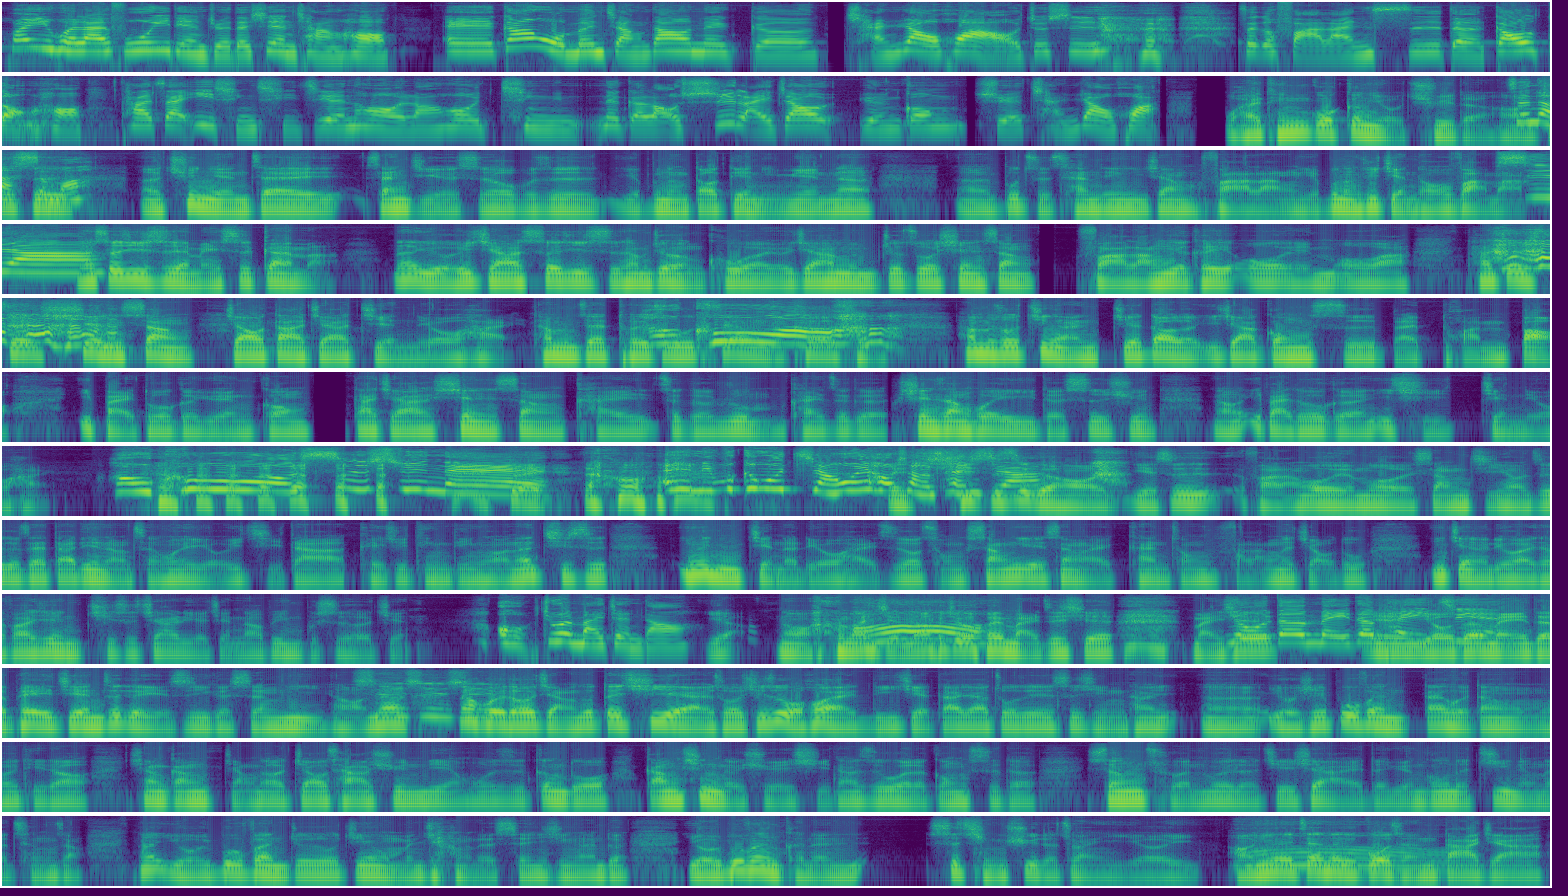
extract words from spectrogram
欢迎回来，服务一点觉得现场哈。诶，刚刚我们讲到那个缠绕化哦，就是 这个法兰斯的高董哈，他在疫情期间哈，然后请那个老师来教员工学缠绕化。我还听过更有趣的哈，真的、就是、什么？呃，去年在三级的时候，不是也不能到店里面那。呃，不止餐厅，像发廊也不能去剪头发嘛。是啊，那设计师也没事干嘛。那有一家设计师，他们就很酷啊。有一家他们就做线上发廊，也可以 OMO 啊。他就在线上教大家剪刘海。他们在推出这样的课程。他们说，竟然接到了一家公司来团报一百多个员工，大家线上开这个 Room，开这个线上会议的视讯，然后一百多个人一起剪刘海。好酷哦，视讯呢？对，然后哎、欸，你不跟我讲，我也好想参加。其实这个哈也是法郎 OMO 的商机哦。这个在大店长晨会有一集，大家可以去听听哦。那其实因为你剪了刘海之后，从商业上来看，从法郎的角度，你剪了刘海才发现，其实家里的剪刀并不适合剪。哦，就会买剪刀呀，那、no, 买剪刀就会买这些，哦、买一些有的没的配件，有的没的配件，这个也是一个生意哈。那那回头讲说，对企业来说，其实我后来理解，大家做这件事情，它呃有些部分，待会当然我们会提到，像刚讲到交叉训练，或者是更多刚性的学习，它是为了公司的生存，为了接下来的员工的技能的成长。那有一部分就是说，今天我们讲的身心安顿，有一部分可能是情绪的转移而已。好，因为在那个过程，大家。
